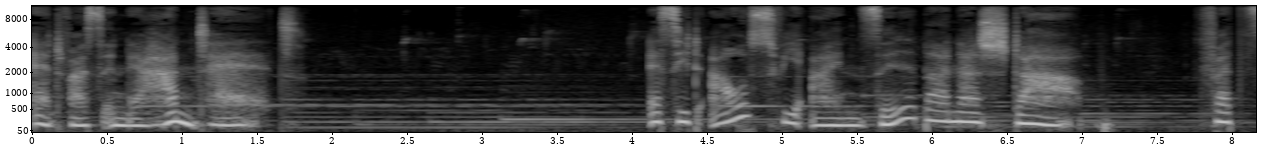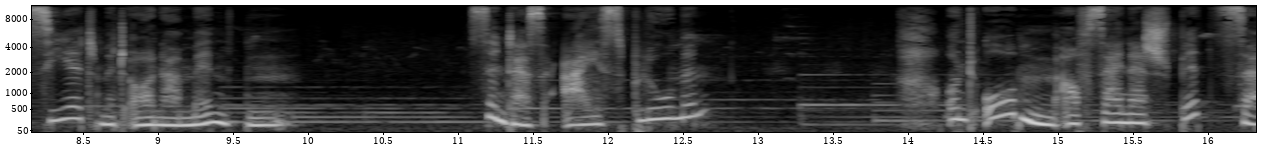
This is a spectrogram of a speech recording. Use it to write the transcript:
etwas in der Hand hält. Es sieht aus wie ein silberner Stab, verziert mit Ornamenten. Sind das Eisblumen? Und oben auf seiner Spitze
